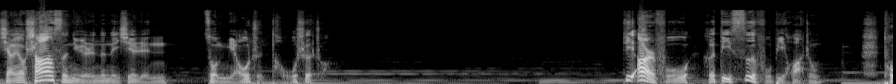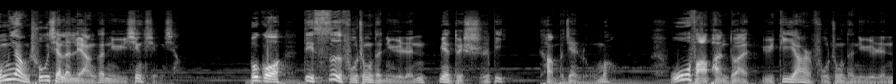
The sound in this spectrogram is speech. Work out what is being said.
想要杀死女人的那些人做瞄准投射状。第二幅和第四幅壁画中，同样出现了两个女性形象，不过第四幅中的女人面对石壁，看不见容貌。无法判断与第二幅中的女人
